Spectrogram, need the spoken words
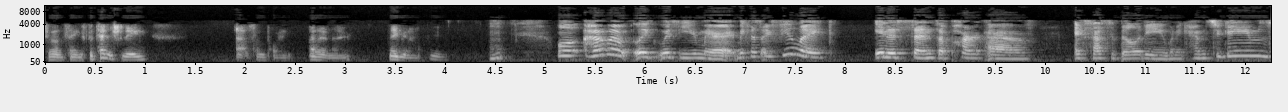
to other things potentially at some point. I don't know. Maybe not. Mm-hmm. Well, how about like with you, Merritt? Because I feel like, in a sense, a part of accessibility when it comes to games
